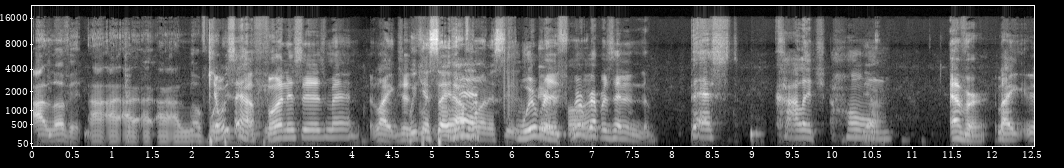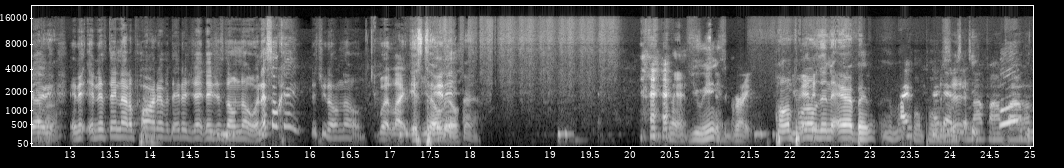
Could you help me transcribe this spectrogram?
I love it. I I I I, I love. what Can we say how here. fun this is, man? Like just We can say how fun this is. we're Very re- we're representing the best college home ever. Like, like, Uh-huh. and, and if they're not a part of it, they they they just don't know, and that's okay that you don't know. But like, It's if you in totally it, okay. Man, You in it's it. great. Pom You in poms in the air, baby. Man, my I, pom-poms I is gotta it. get my pom pom. I'm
